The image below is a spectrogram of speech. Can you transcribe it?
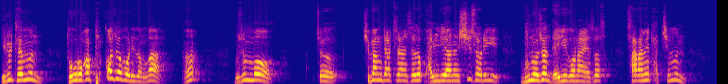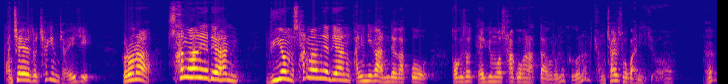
이를테면 도로가 푹 꺼져 버리던가, 어? 무슨 뭐, 저, 지방자치단체에서 관리하는 시설이 무너져 내리거나 해서 사람이 다치면 단체에서 책임져야지. 그러나 상황에 대한 위험 상황에 대한 관리가 안 돼 갖고 거기서 대규모 사고가 났다 그러면 그거는 경찰 소관이죠. 어?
